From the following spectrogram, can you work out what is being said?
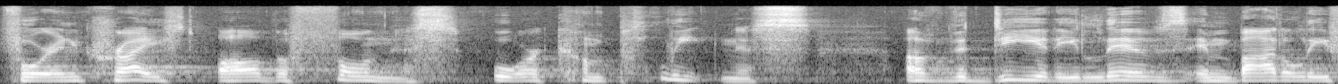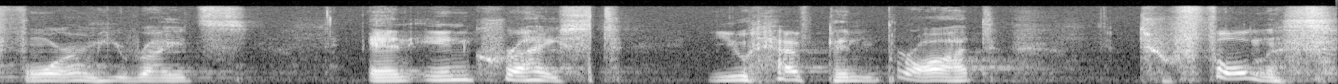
For in Christ all the fullness or completeness of the deity lives in bodily form, he writes. And in Christ you have been brought to fullness.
